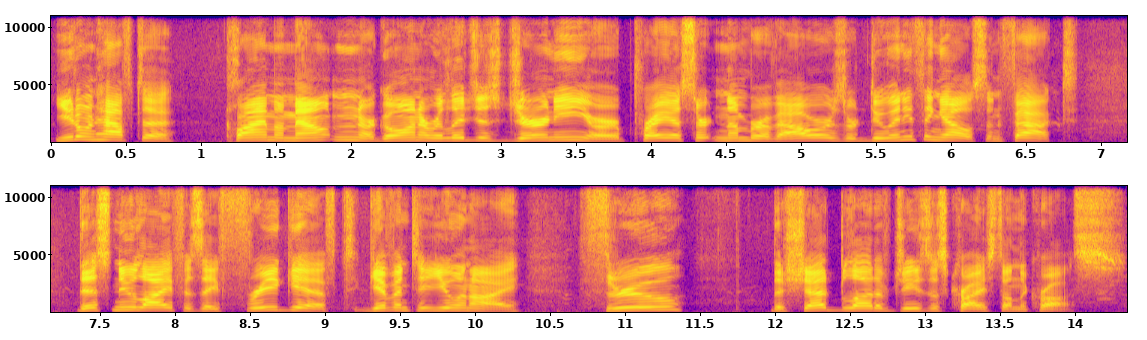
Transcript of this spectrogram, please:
You don't have to climb a mountain or go on a religious journey or pray a certain number of hours or do anything else. In fact, this new life is a free gift given to you and I through the shed blood of Jesus Christ on the cross.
